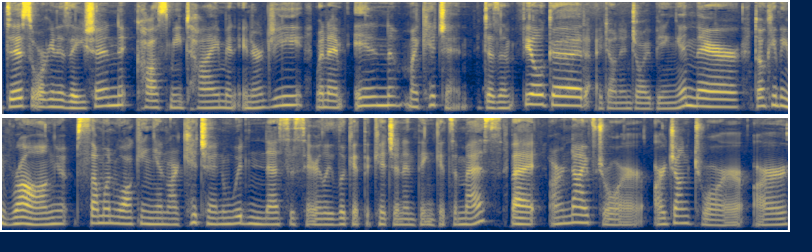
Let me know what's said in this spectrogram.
disorganization costs me time and energy when I'm in my kitchen. It doesn't feel good. I don't enjoy being in there. Don't get me wrong, someone walking in our kitchen wouldn't necessarily look at the kitchen and think it's a mess, but our knife drawer, our junk drawer, our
